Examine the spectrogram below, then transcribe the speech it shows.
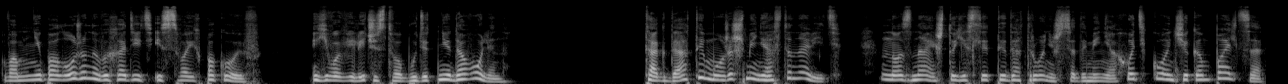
вам не положено выходить из своих покоев. Его величество будет недоволен. Тогда ты можешь меня остановить. Но знай, что если ты дотронешься до меня хоть кончиком пальца,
